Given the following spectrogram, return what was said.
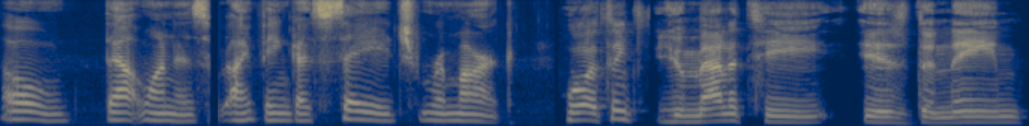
Oh, that one is, I think, a sage remark. Well, I think humanity is the name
